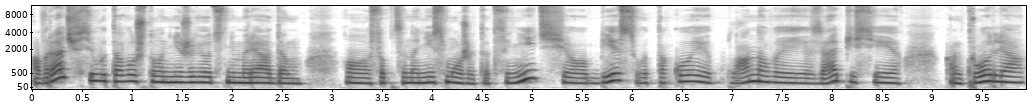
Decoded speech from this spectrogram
А врач в силу того, что он не живет с ним рядом, э, собственно, не сможет оценить без вот такой плановой записи, контроля,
